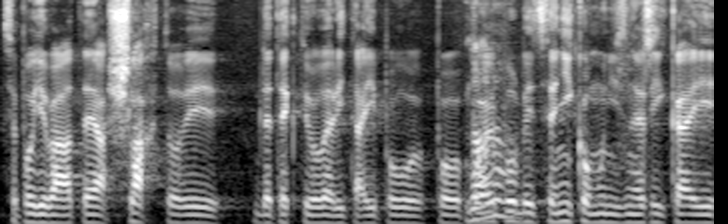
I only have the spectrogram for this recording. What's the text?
se podíváte a šlachtovi detektivové lítají po, po, po No, no. republice, nikomu nic neříkají,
